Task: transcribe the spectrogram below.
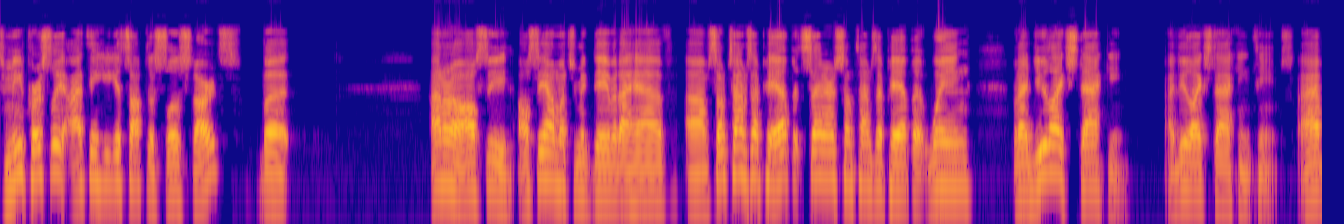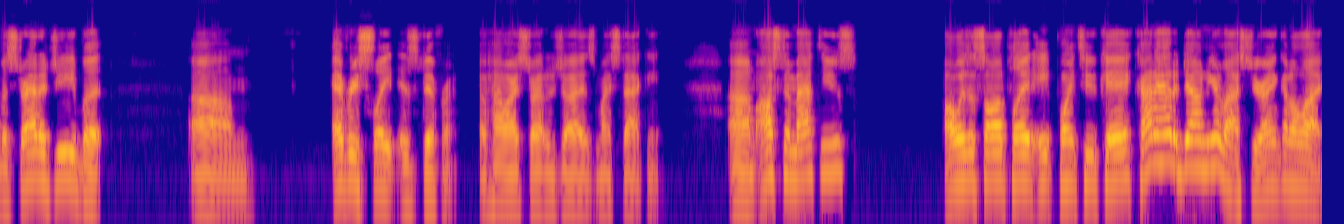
to me personally, I think he gets off to slow starts. But I don't know. I'll see. I'll see how much McDavid I have. Um, sometimes I pay up at center. Sometimes I pay up at wing. But I do like stacking. I do like stacking teams. I have a strategy, but um, every slate is different of how I strategize my stacking. Um, Auston Matthews, always a solid play at 8.2K. Kind of had a down year last year. I ain't gonna lie.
